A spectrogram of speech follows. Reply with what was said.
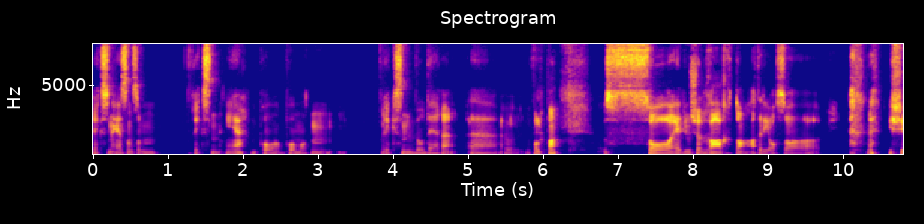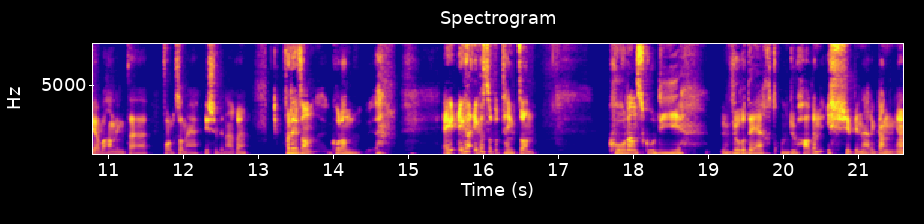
Riksen er sånn som Riksen er, på, på måten Riksen vurderer eh, folk på, så er det jo ikke rart da at de også ikke gir behandling til folk som er ikke-binære. For det er sånn Hvordan Jeg, jeg, jeg har stått og tenkt sånn Hvordan skulle de vurdert om du har en ikke-binær gange?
